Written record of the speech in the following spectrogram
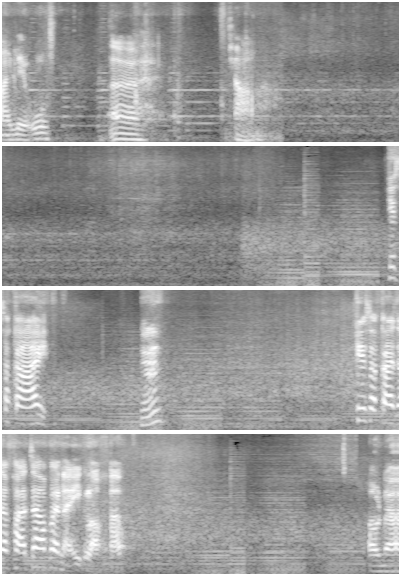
ไปเร็วเออชอบพี่สกายหืม พี่สกายจะพาเจ้าไปไหนอีกเหรอครับ เอานะ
